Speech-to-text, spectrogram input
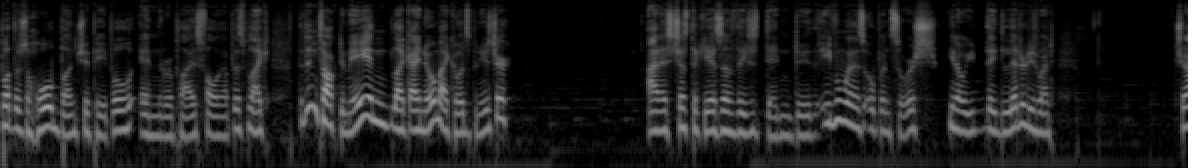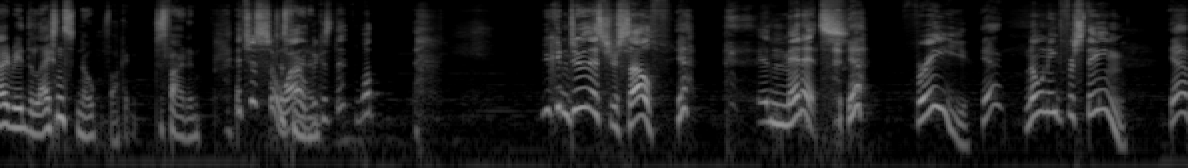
But there's a whole bunch of people in the replies following up this, like, they didn't talk to me, and like, I know my code's been used here. And it's just a case of they just didn't do that. Even when it's open source, you know, they literally just went, should I read the license? No, fuck it. Just fire it in. It's just so Just wild because what you can do this yourself Yeah. in minutes, Yeah. free. Yeah. No need for Steam. Yeah.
